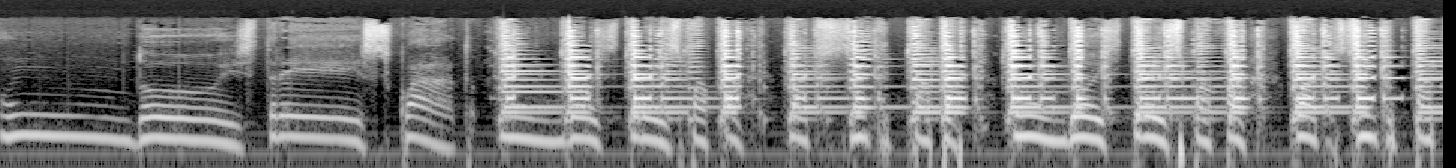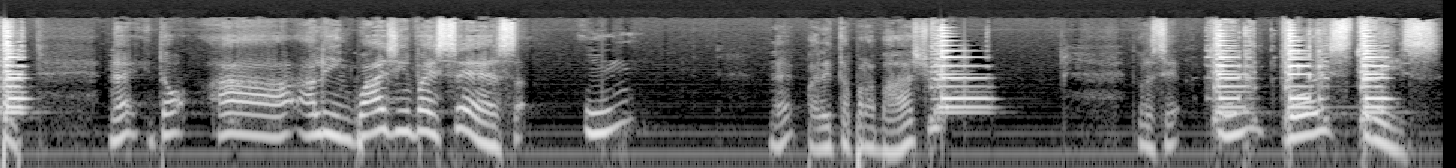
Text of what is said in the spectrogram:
1, 2, 3, 4. 1, 2, 3, papá. 4, 5, papá. 1, 2, 3, papá. 4, 5, papá. Né? Então a, a linguagem vai ser essa. 1, né? paleta para baixo. Então, assim, um, dois, três.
